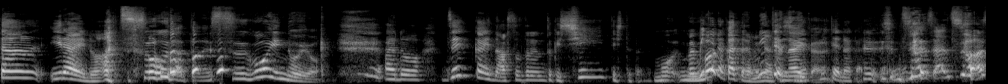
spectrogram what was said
端以来の圧を。そうだったね。すごいのよ。あの、前回の朝ドラの時、シーンってしてたの。もうまあ、見てなかったからね見てないから。見てなかった。朝ドラの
